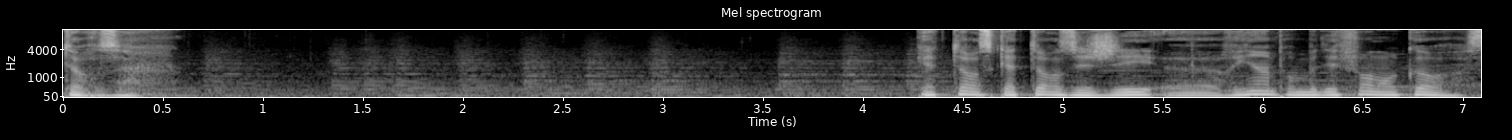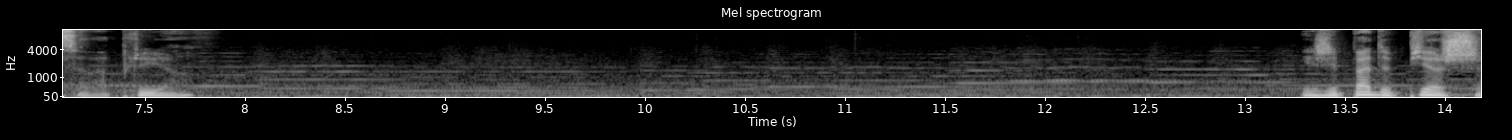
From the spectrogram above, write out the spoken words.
14. 14, 14 et j'ai euh, rien pour me défendre encore. Ça va plus. Hein. Et j'ai pas de pioche.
